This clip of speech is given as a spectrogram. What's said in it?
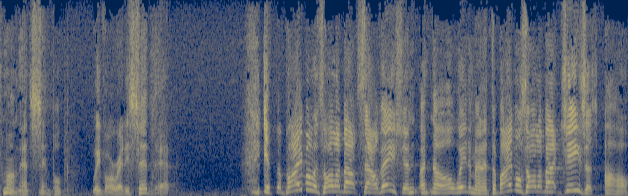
Come on, that's simple. We've already said that. If the Bible is all about salvation, but no, wait a minute. The Bible's all about Jesus. Oh,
